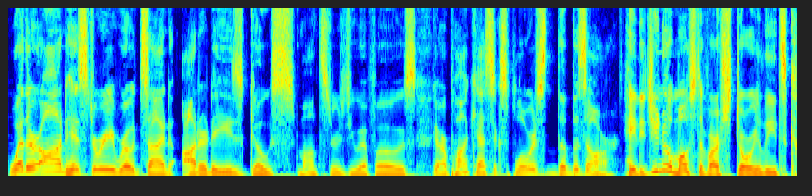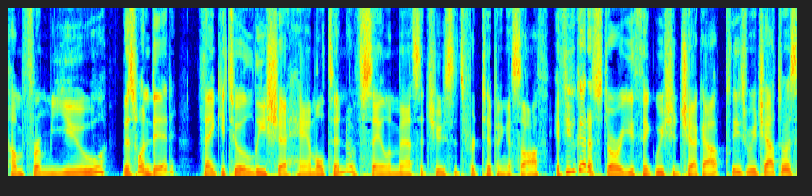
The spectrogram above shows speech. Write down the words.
Whether odd history, roadside oddities, ghosts, monsters, UFOs, our podcast explores the bizarre. Hey, did you know most of our story leads come from you? This one did. Thank you to Alicia Hamilton of Salem, Massachusetts for tipping us off. If you've got a story you think we should check out, please reach out to us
